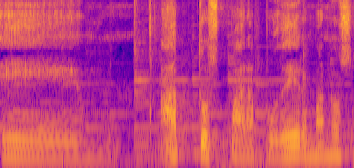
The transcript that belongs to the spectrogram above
eh, aptos para poder, hermanos,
